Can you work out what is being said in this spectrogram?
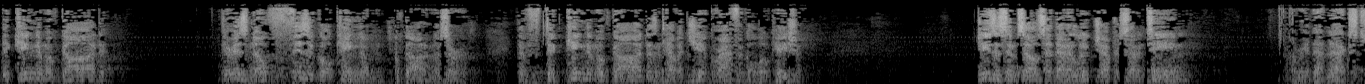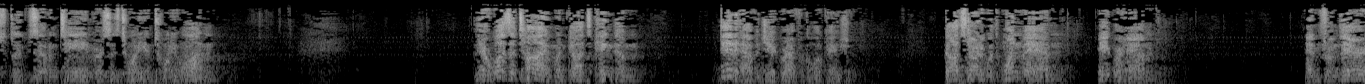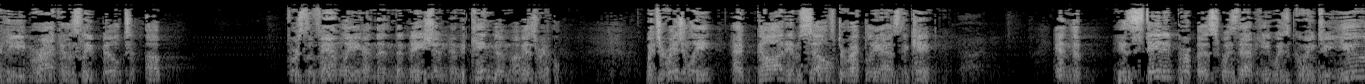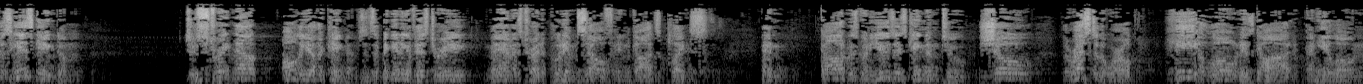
the kingdom of God, there is no physical kingdom of God on this earth. The, the kingdom of God doesn't have a geographical location. Jesus himself said that in Luke chapter 17. I'll read that next. Luke 17, verses 20 and 21. There was a time when God's kingdom did have a geographical location. God started with one man, Abraham, and from there he miraculously built up first the family and then the nation and the kingdom of Israel, which originally had God himself directly as the king. And the, his stated purpose was that he was going to use his kingdom to straighten out all the other kingdoms. Since the beginning of history, man has tried to put himself in God's place. And God was going to use his kingdom to show the rest of the world he alone is God and he alone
